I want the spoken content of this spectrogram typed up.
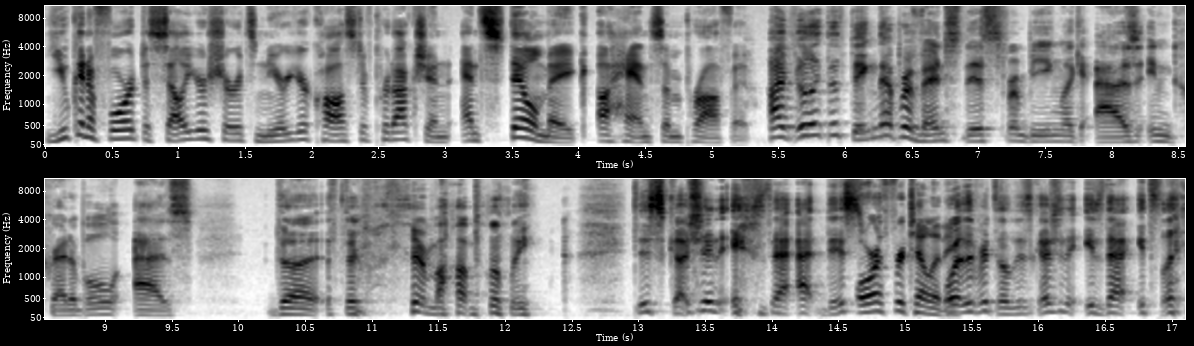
you can afford to sell your shirts near your cost of production and still make a handsome profit. I feel like the thing that prevents this from being like as incredible as the therm- Thermopylae discussion is that at this Or fertility. or the fertility discussion is that it's like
